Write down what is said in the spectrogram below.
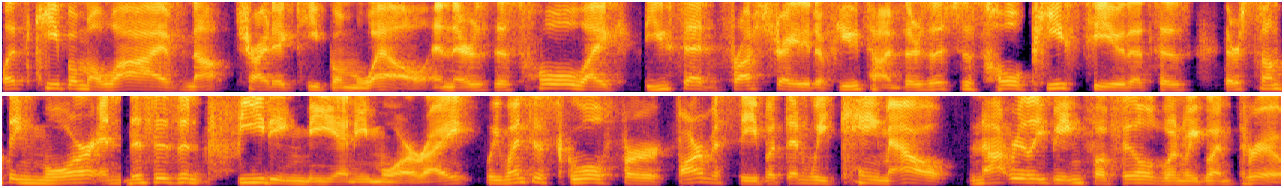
let's keep them alive, not try to keep them well. And there's this whole, like you said, frustrated a few times. There's this, this whole piece to you that says there's something more and this isn't feeding me anymore, right? We went to school for pharmacy, but then we came out not really being fulfilled when we went through.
